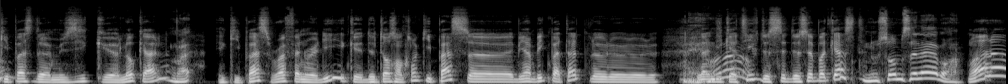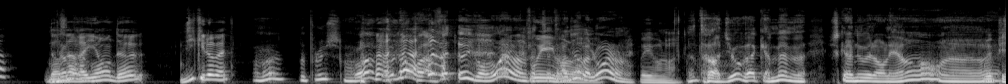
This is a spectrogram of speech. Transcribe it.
qui passe de la musique locale Ouais. et qui passe Rough and Ready et que de temps en temps qui passe eh bien Big Patate, le- le- l'indicatif de, ce, de ce podcast. Nous sommes célèbres. Voilà, dans un rayon de 10 km. Ouais, un peu plus. Ouais, bah, non, en fait, eux, ils vont loin. En fait, Oui, cette ils vont radio va loin. loin. Oui, voilà. Cette radio va quand même jusqu'à la Nouvelle-Orléans. euh, Oui, puis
